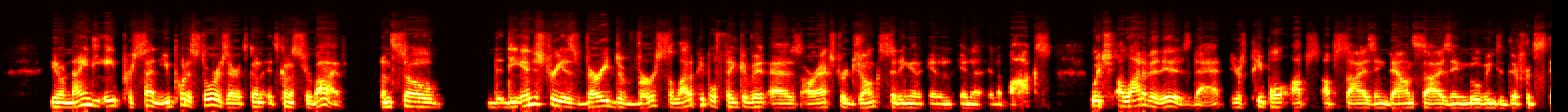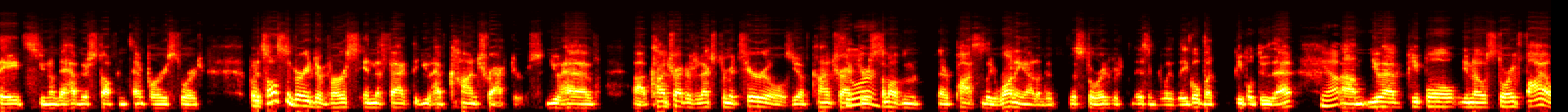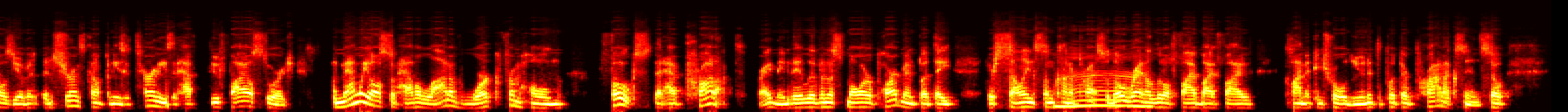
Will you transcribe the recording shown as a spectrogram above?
You know, 98%, you put a storage there, it's going to, it's to survive. And so the, the, industry is very diverse. A lot of people think of it as our extra junk sitting in, in, in, a, in a box, which a lot of it is that there's people ups, upsizing, downsizing, moving to different states. You know, they have their stuff in temporary storage. But it's also very diverse in the fact that you have contractors. You have uh, contractors with extra materials. You have contractors, sure. some of them they're possibly running out of the, the, storage, which isn't really legal, but people do that. Yep. Um, you have people, you know, storing files. You have insurance companies, attorneys that have to do file storage. But now we also have a lot of work from home folks that have product, right? Maybe they live in a smaller apartment, but they they're selling some kind of product. So they'll rent a ah. little five by five climate controlled unit to put their products in. So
